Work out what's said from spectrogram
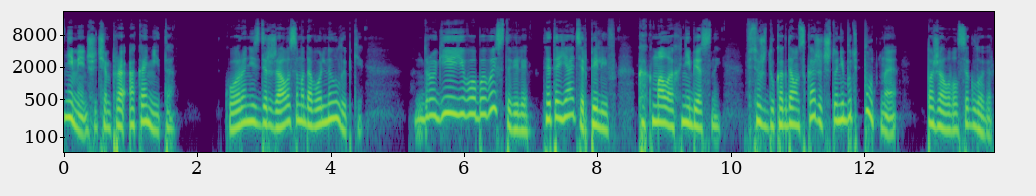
Не меньше, чем про Аконита». Кора не сдержала самодовольной улыбки. «Другие его бы выставили. Это я терпелив, как малах небесный. Все жду, когда он скажет что-нибудь путное», — пожаловался Гловер.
